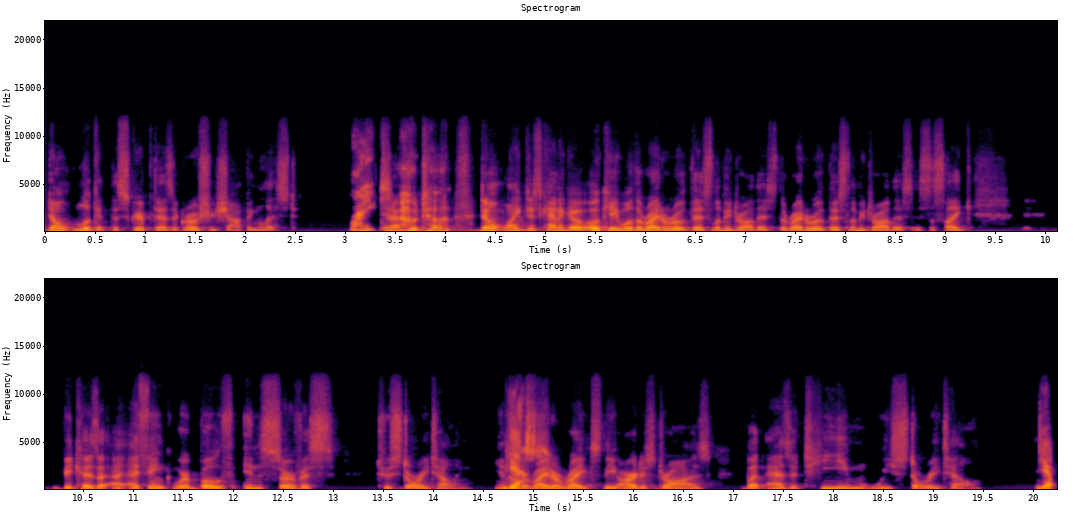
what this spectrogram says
don't look at the script as a grocery shopping list. Right. You know, don't don't like just kind of go, okay, well the writer wrote this, let me draw this. The writer wrote this, let me draw this. It's just like because I, I think we're both in service to storytelling. You know, Yes. the writer writes, the artist draws, but as a team, we storytell Yep.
